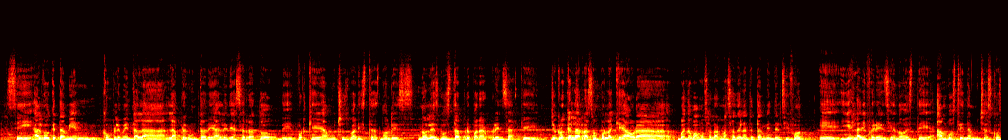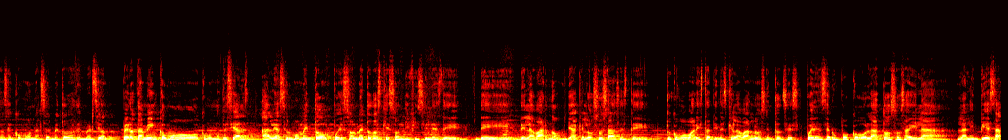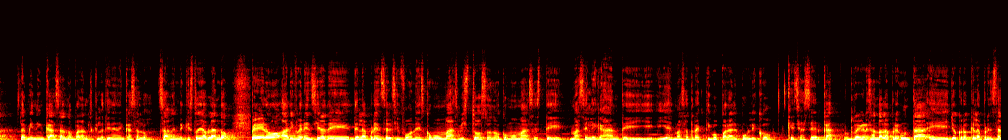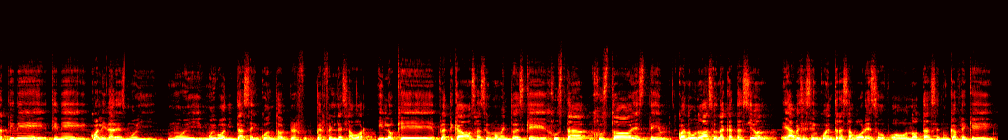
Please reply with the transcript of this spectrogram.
Sí, algo que también complementa la, la, pregunta de Ale de hace rato de por qué a muchos baristas no les, no les gusta preparar prensa, que yo creo que es la razón por la que ahora, bueno, vamos a hablar más adelante también del sifón, eh, y es la diferencia, ¿no? Este, ambos tienen muchas cosas en común al ser métodos de inmersión, pero también como, como nos decía Ale hace un momento, pues son métodos que son difíciles de, de, de lavar, ¿no? Ya que los usas, este, tú como barista tienes que lavarlos, entonces pueden ser un poco poco latosos ahí la, la, limpieza, también en casa, ¿no? Para los que lo tienen en casa lo saben de qué estoy hablando, pero a diferencia de, de la prensa, el sifón es como más vistoso, ¿no? Como más, este, más elegante y, es más atractivo para el público que se acerca. Regresando a la pregunta, eh, yo creo que la prensa tiene, tiene cualidades muy, muy, muy bonitas en cuanto al perfil de sabor y lo que platicábamos hace un momento es que justa, justo este, cuando uno hace una catación, eh, a veces se encuentra sabores o, notas en un café que,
